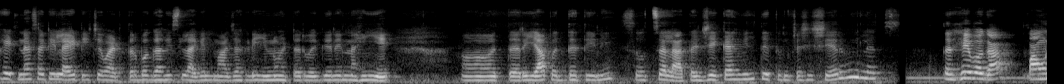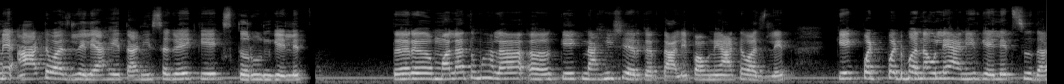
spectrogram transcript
फेटण्यासाठी लाईटीचे वाट तर बघावीच लागेल. माझ्याकडे इन्व्हर्टर वगैरे नाही आहे तर या पद्धतीने. सो चला आता जे काय होईल ते तुमच्याशी शेअर होईलच. तर हे बघा पावणे आठ वाजलेले आहेत आणि सगळे केक्स करून गेलेत. तर मला तुम्हाला केक नाही शेअर करता आले. पावणे आठ वाजलेत. केक पटपट बनवले आणि गेलेत सुद्धा.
